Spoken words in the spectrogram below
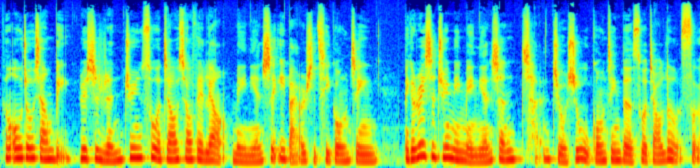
跟欧洲相比，瑞士人均塑胶消费量每年是一百二十七公斤。每个瑞士居民每年生产九十五公斤的塑胶垃圾，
